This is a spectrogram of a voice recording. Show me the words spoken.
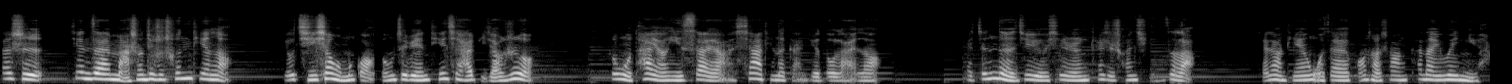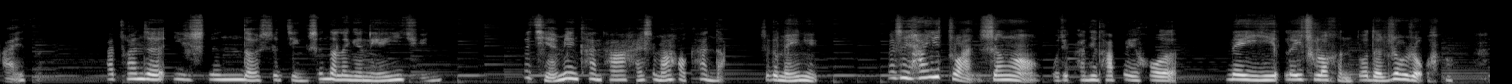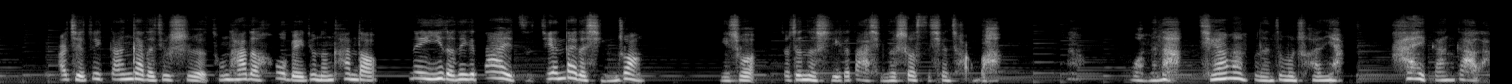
但是现在马上就是春天了，尤其像我们广东这边天气还比较热，中午太阳一晒呀，夏天的感觉都来了，还真的就有些人开始穿裙子了。前两天我在广场上看到一位女孩子，她穿着一身的是紧身的那个连衣裙，在前面看她还是蛮好看的，是个美女。但是他一转身哦，我就看见他背后的内衣勒出了很多的肉肉，而且最尴尬的就是从他的后背就能看到内衣的那个带子肩带的形状。你说这真的是一个大型的社死现场吧？我们呐，千万不能这么穿呀，太尴尬了。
